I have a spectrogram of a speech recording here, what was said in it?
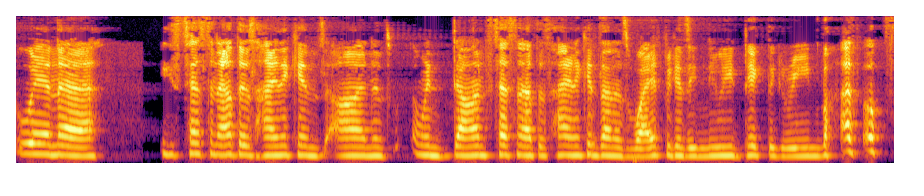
when uh he's testing out those Heinekens on his when Don's testing out those Heinekens on his wife because he knew he'd pick the green bottles,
